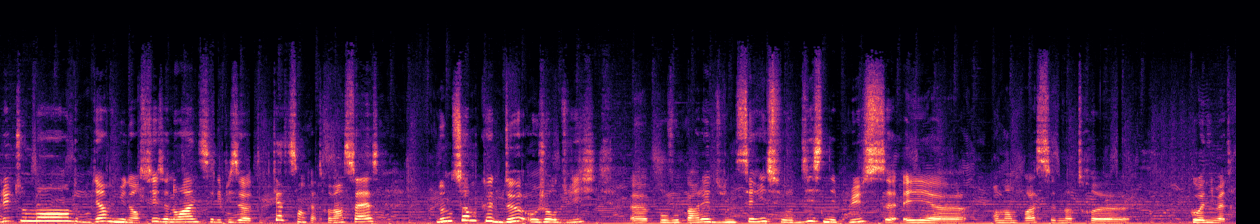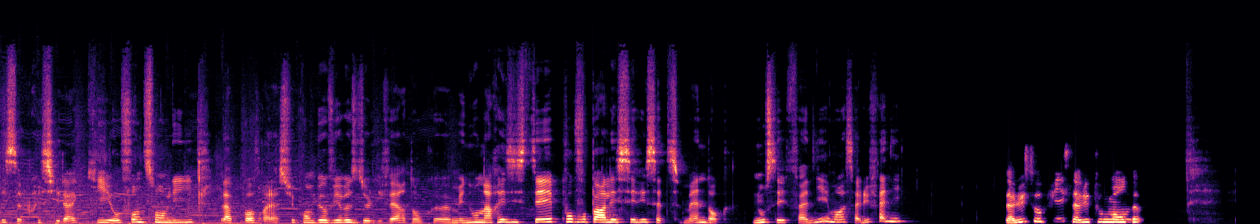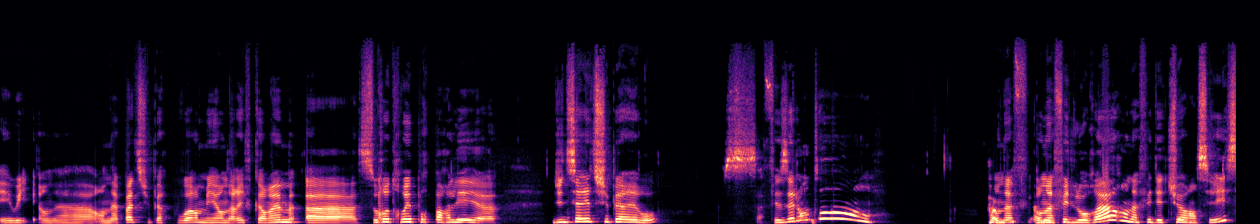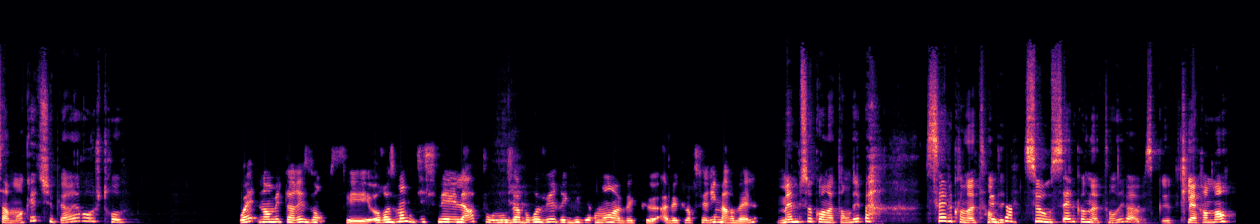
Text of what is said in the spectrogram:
Salut tout le monde, bienvenue dans Season 1, c'est l'épisode 496. Nous ne sommes que deux aujourd'hui euh, pour vous parler d'une série sur Disney ⁇ et euh, on embrasse notre euh, co-animatrice Priscilla qui au fond de son lit, la pauvre, elle a succombé au virus de l'hiver, donc mais nous on a résisté pour vous parler série cette semaine, donc nous c'est Fanny et moi, salut Fanny Salut Sophie, salut tout le monde. Et oui, on n'a on pas de super pouvoir, mais on arrive quand même à se retrouver pour parler d'une série de super-héros. Ça faisait longtemps on a, Ah fait- ah on oui. a fait de l'horreur, on a fait des tueurs en série, ça manquait de super-héros, je trouve. Ouais, non mais t'as raison. C'est heureusement que Disney est là pour nous abreuver régulièrement avec euh, avec leur série Marvel. Même ceux qu'on n'attendait pas. Celles qu'on attendait, ceux ou celles qu'on n'attendait pas, parce que clairement,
